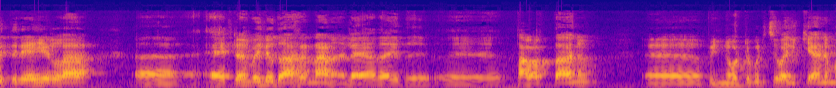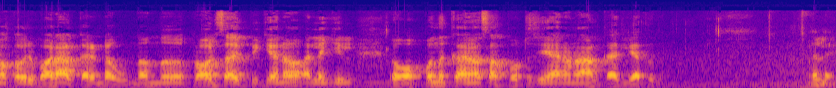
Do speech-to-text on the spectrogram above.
എതിരെയുള്ള ഏറ്റവും വലിയ ഉദാഹരണമാണ് അല്ലേ? അതായത് തളർത്താനും പിന്നോട്ട് പിടിച്ച് വലിക്കാനും ഒക്കെ ഒരുപാട് ആൾക്കാരുണ്ടാവും. ഒന്നൊന്ന് പ്രോത്സാഹിപ്പിക്കാനോ അല്ലെങ്കിൽ ഒപ്പം നിൽക്കാനോ സപ്പോർട്ട് ചെയ്യാനോ ആൾക്കാരില്ലാത്തത്. അല്ലേ?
